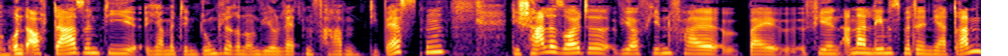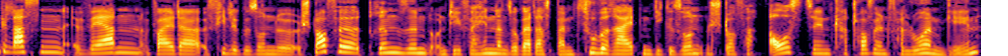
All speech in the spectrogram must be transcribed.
Mhm. Und auch da sind die ja mit den dunkleren und violetten Farben die besten. Die Schale sollte wie auf jeden Fall bei vielen anderen Lebensmitteln ja dran gelassen werden, weil da viele gesunde Stoffe Stoffe drin sind und die verhindern sogar, dass beim Zubereiten die gesunden Stoffe aus den Kartoffeln verloren gehen.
